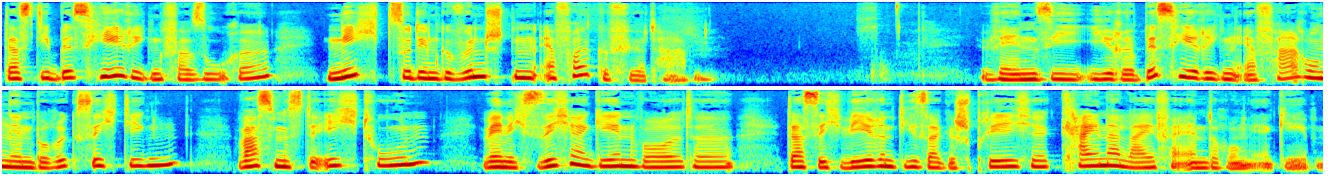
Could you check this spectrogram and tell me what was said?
dass die bisherigen Versuche nicht zu dem gewünschten Erfolg geführt haben? Wenn Sie Ihre bisherigen Erfahrungen berücksichtigen, was müsste ich tun, wenn ich sicher gehen wollte, dass sich während dieser Gespräche keinerlei Veränderungen ergeben?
